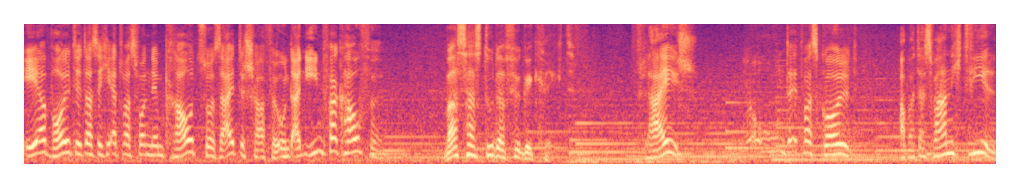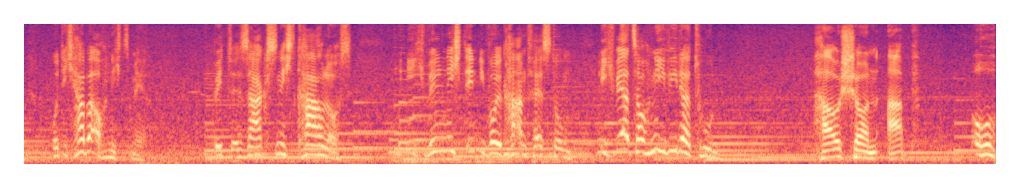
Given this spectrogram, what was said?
Er wollte, dass ich etwas von dem Kraut zur Seite schaffe und an ihn verkaufe. Was hast du dafür gekriegt? Fleisch und etwas Gold. Aber das war nicht viel und ich habe auch nichts mehr. Bitte sag's nicht Carlos. Ich will nicht in die Vulkanfestung. Ich werd's auch nie wieder tun. Hau schon ab. Oh,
